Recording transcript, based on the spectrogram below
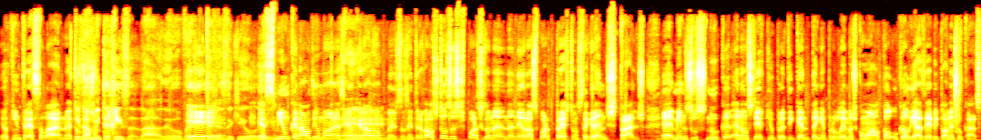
é o que interessa lá, não é? Todos e dá os... muita risa, dá, eu vejo é, muitas vezes aquilo. É, é semi um canal de humor, é um é. canal de humor, mas nos intervalos. Todos os esportes que estão na, na, na Eurosport prestam-se a grandes estralhos, uh, menos o snooker, a não ser que o praticante tenha problemas com álcool, o que aliás é habitualmente o caso.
